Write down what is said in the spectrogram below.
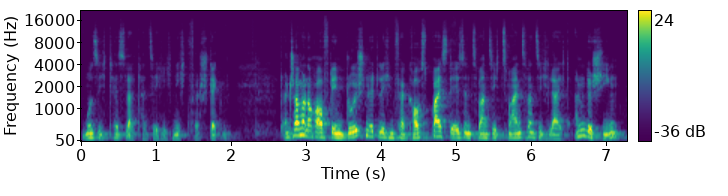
muss sich Tesla tatsächlich nicht verstecken. Dann schauen wir noch auf den durchschnittlichen Verkaufspreis. Der ist in 2022 leicht angestiegen.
